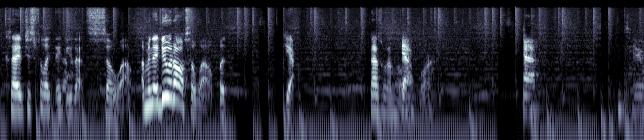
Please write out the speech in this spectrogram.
because I just feel like they do that so well. I mean, they do it all so well, but yeah, that's what I'm hoping Yeah. for. yeah, me too.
